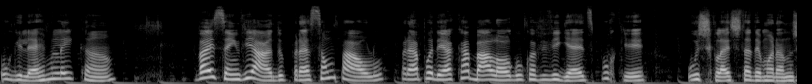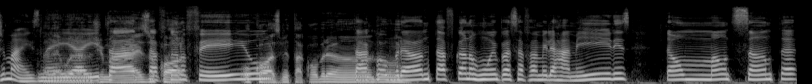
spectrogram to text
o Guilherme Leican, vai ser enviado para São Paulo para poder acabar logo com a Vivi Guedes, porque o chiclete tá demorando demais, Tá né? e demorando aí demais, tá, tá ficando feio. O Cosme tá cobrando. Tá cobrando, tá ficando ruim pra essa família Ramires. Então, Mão de Santa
